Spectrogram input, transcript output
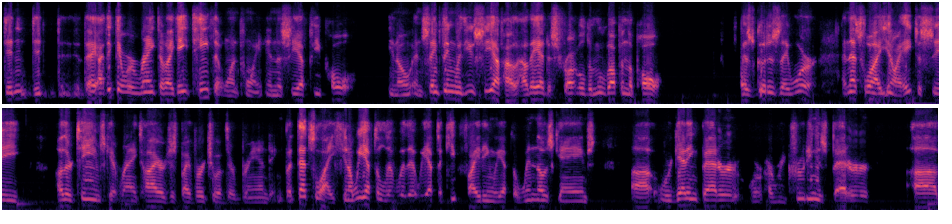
Didn't did they? I think they were ranked like 18th at one point in the CFP poll. You know, and same thing with UCF, how how they had to struggle to move up in the poll, as good as they were. And that's why you know I hate to see other teams get ranked higher just by virtue of their branding. But that's life. You know, we have to live with it. We have to keep fighting. We have to win those games. Uh, we're getting better. We're, our recruiting is better. Uh,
